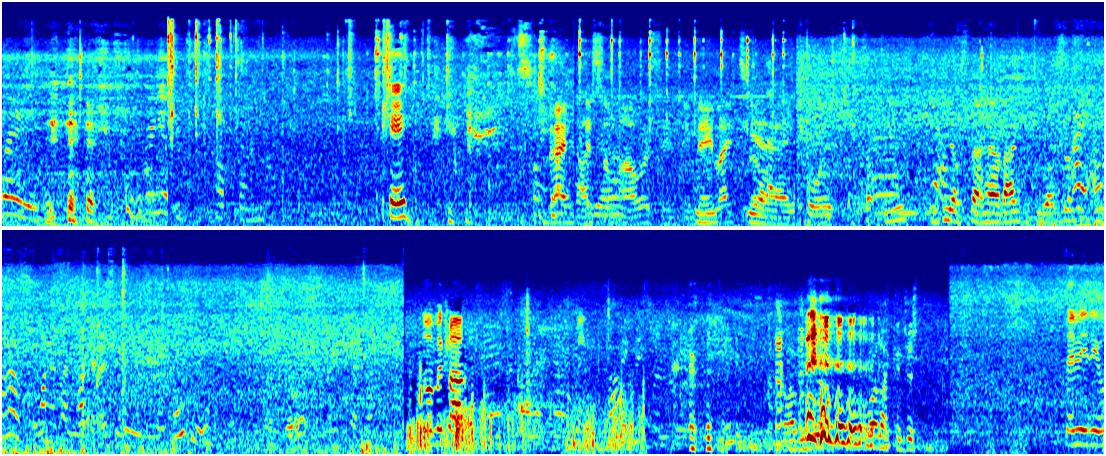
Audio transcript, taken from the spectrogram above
way. Okay. Nice. some hours in, in daylight. so- Yeah, for it's up to you. You can have spare hair bank if you want them. Nå er vi klare. Um, well, I can just Det er video.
